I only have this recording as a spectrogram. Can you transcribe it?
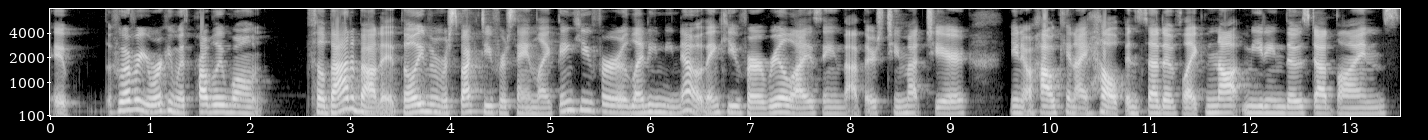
it, whoever you're working with probably won't feel bad about it. They'll even respect you for saying like, "Thank you for letting me know. Thank you for realizing that there's too much here. You know, how can I help?" Instead of like not meeting those deadlines,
